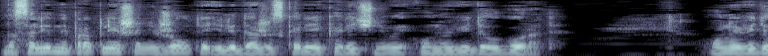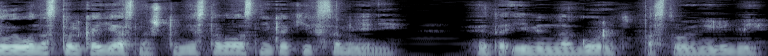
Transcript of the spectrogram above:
на солидной проплешине желтой или даже скорее коричневой, он увидел город. Он увидел его настолько ясно, что не оставалось никаких сомнений. Это именно город, построенный людьми.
